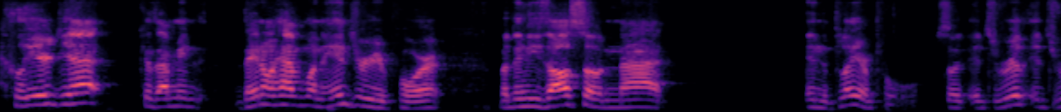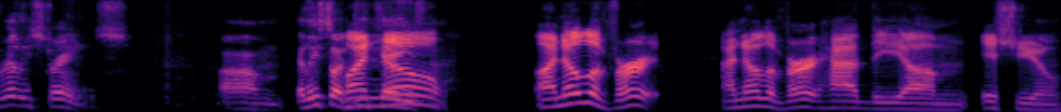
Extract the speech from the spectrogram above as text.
cleared yet? Because I mean, they don't have him on the injury report, but then he's also not in the player pool. So it's really it's really strange. Um, at least on well, DK. I know, I know LeVert. I know LeVert had the um issue,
